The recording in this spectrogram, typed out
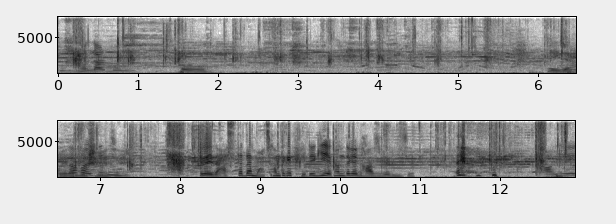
তো ভেলার মরে এই দেখো এরা বসে আছে এই রাস্তাটা মাঝখান থেকে ফেটে গিয়ে এখান থেকে ঘাস বেরিয়েছে। আর এই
